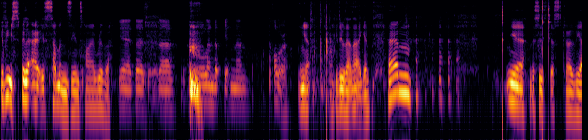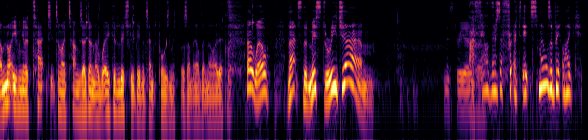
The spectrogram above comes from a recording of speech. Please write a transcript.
If you spill it out, it summons the entire river. Yeah, it does. It, uh, we'll end up getting um, cholera. Yep, I could do without that again. Um, yeah, this is just kind of yeah. I'm not even going to attach it to my tongue 'cause I don't know. what- It could literally be an attempt to poison me or something. I've got no idea. Oh well, that's the mystery jam. Mystery over. I feel there's a. Fr- it- smells a bit like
